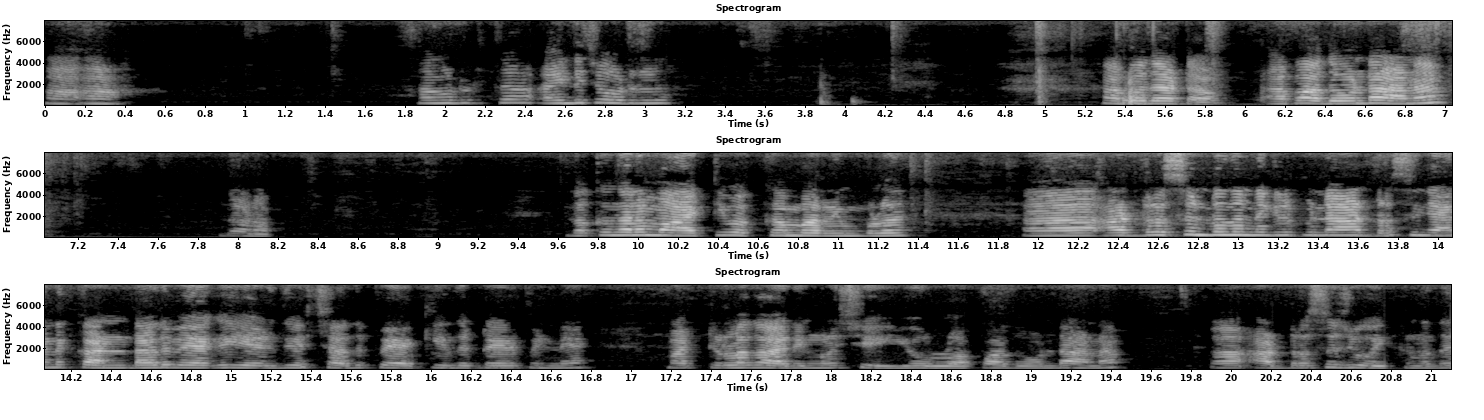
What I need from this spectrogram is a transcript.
ആ ആ. അങ്ങോട്ട് എടുത്ത അതിന്റെ ചുവട്ടിൽ അപ്പോൾ ഇതാട്ടോ. അപ്പോൾ അതുകൊണ്ടാണ് ഇതാണ്. ഇതൊക്കെ ഇങ്ങനെ മാറ്റി വെക്കാൻ പറയുമ്പോൾ അഡ്രസ്സ് ഉണ്ടെന്നുണ്ടെങ്കിൽ പിന്നെ ആ അഡ്രസ്സ് ഞാൻ കണ്ടാൽ വേഗം എഴുതി വെച്ചാൽ അത് പാക്ക് ചെയ്തിട്ടേ പിന്നെ മറ്റുള്ള കാര്യങ്ങൾ ചെയ്യുള്ളൂ. അപ്പോൾ അതുകൊണ്ടാണ് അഡ്രസ്സ് ചോദിക്കുന്നത്.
